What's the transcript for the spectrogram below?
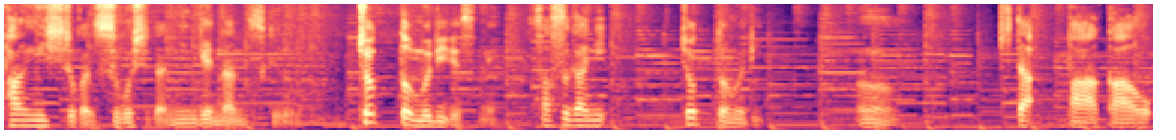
パン石とかで過ごしてた人間なんですけどちょっと無理ですね。さすがにちょっと無理。うん。着たパーカーを。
